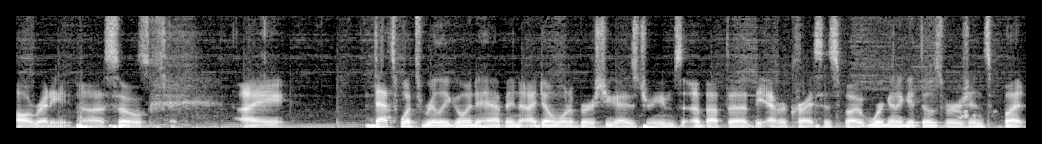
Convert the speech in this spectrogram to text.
already. Uh, so I that's what's really going to happen. I don't want to burst you guys' dreams about the the Ever Crisis, but we're gonna get those versions. But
